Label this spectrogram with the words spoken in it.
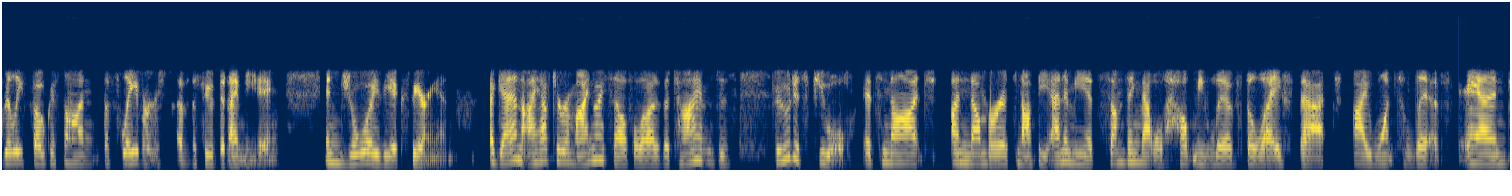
really focus on the flavors of the food that I'm eating, enjoy the experience. Again, I have to remind myself a lot of the times is food is fuel. It's not a number, it's not the enemy. It's something that will help me live the life that I want to live. And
